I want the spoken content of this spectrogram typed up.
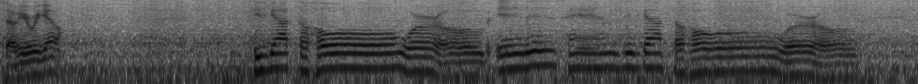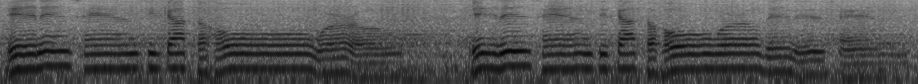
So here we go. He's got the whole world in his hands. He's got the whole world in his hands. He's got the whole world in his hands. He's got the whole world in his hands.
